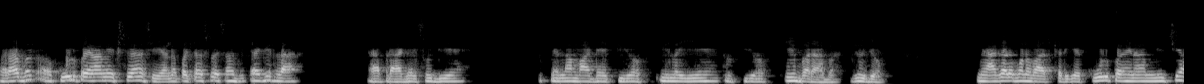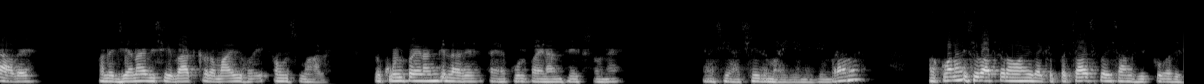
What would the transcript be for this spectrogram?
બરાબર અ, કુલ પરિણામ એકસો એંસી અને પચાસ પૈસા સિક્કા કેટલા આપણે આગળ શોધીએ તો પહેલા માટે પી ઓફ એ લઈએ તો પી ઓફ એ બરાબર જોજો મેં આગળ પણ વાત કરી કે કુલ પરિણામ નીચે આવે અને જેના વિશે વાત કરવામાં આવી હોય એ અંશમાં આવે તો કુલ પરિણામ કેટલા છે તો અહીંયા કુલ પરિણામ છે એકસો ને એંસી આ છેદમાં આવી ગયા નીચે બરાબર હવે કોના વિશે વાત કરવામાં આવી કે પચાસ પૈસાનો સિક્કો હશે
